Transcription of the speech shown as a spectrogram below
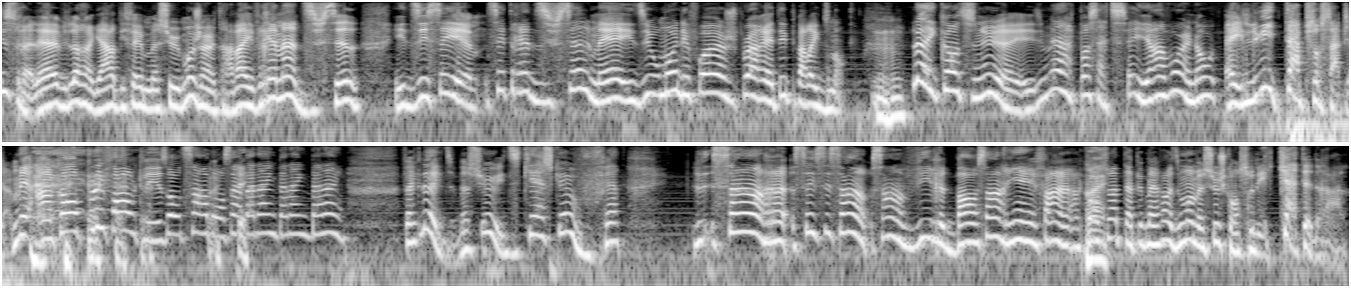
il se relève, il le regarde, il fait, monsieur, moi, j'ai un travail vraiment difficile. Il dit, c'est euh, c'est très difficile, mais il dit, au moins, des fois, je peux arrêter puis parler avec du monde. Là, il continue, euh, il dit, mais ah, pas satisfait, il envoie un autre. Et lui, il tape sur sa pierre, mais encore plus fort que les autres, sans bon sens, badang, badang, badang. Fait que là, il dit, monsieur, il dit, qu'est-ce que vous faites? Sans, c'est, sans, sans virer de base, sans rien faire, en continuant de taper bien fort, il dit, moi, monsieur, je construis des cathédrales.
